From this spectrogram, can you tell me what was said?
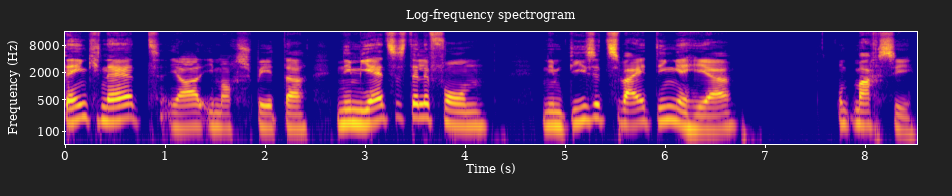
Denk nicht, ja, ich mach's später. Nimm jetzt das Telefon, nimm diese zwei Dinge her und mach sie.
